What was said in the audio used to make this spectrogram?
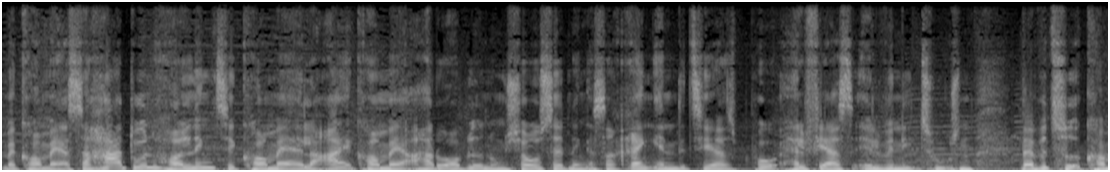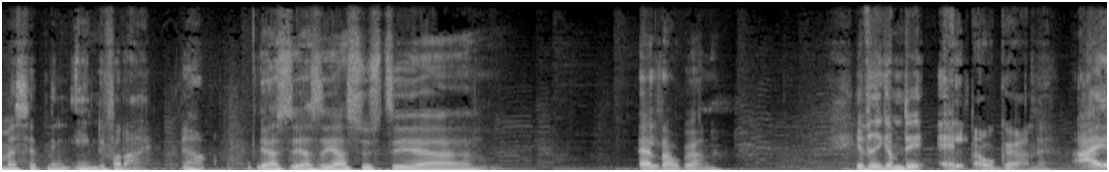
med kommaer? Så har du en holdning til kommaer eller ej kommaer? Har du oplevet nogle sjove sætninger, så ring endelig til os på 70 11 9000. Hvad betyder kommasætning egentlig for dig? Ja. Jeg, altså, jeg synes, det er altafgørende. Jeg ved ikke, om det er altafgørende. Ej,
